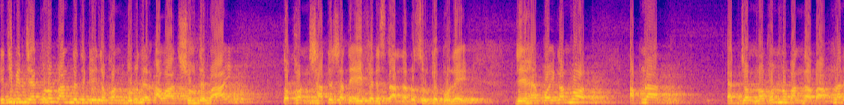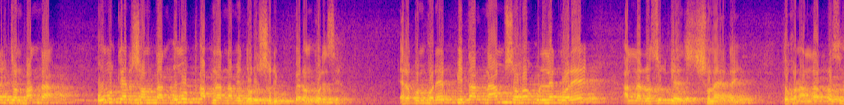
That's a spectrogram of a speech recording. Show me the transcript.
পৃথিবীর যে কোনো প্রান্ত থেকে যখন দরুদের আওয়াজ শুনতে পায় তখন সাথে সাথে এই ফেরেস্তা আল্লাহ রসুলকে বলে যে হ্যাঁ পয়গাম্বর, আপনার একজন নগণ্য বান্দা বা আপনার একজন বান্দা, অমুকের সন্তান অমুক আপনার নামে দরুদ শরীফ প্রেরণ করেছে। এরকম করে পিতার নাম সহ উল্লেখ করে আল্লাহ রসুলকে শোনায় দেয়। তখন আল্লাহ রসুল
